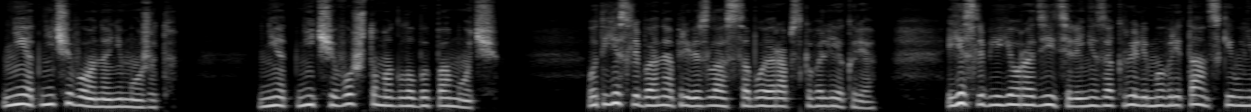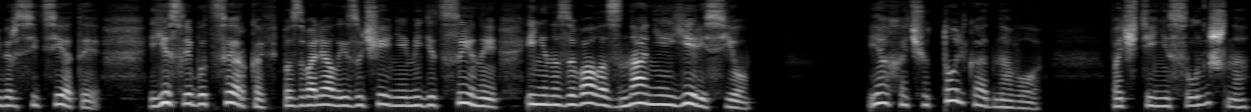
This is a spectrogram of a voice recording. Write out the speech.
«Нет, ничего она не может. Нет ничего, что могло бы помочь. Вот если бы она привезла с собой арабского лекаря, если бы ее родители не закрыли мавританские университеты, если бы церковь позволяла изучение медицины и не называла знания ересью, «Я хочу только одного», — почти неслышно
